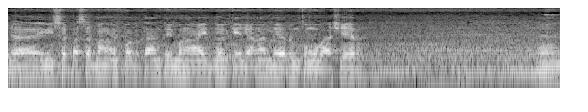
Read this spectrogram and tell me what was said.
Yeah, isa pa sa mga importante mga idol, kailangan meron tong washer. Yan.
